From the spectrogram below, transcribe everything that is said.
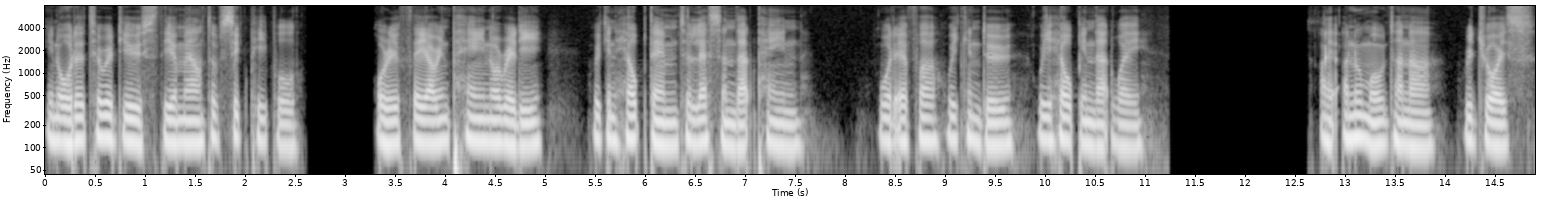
in order to reduce the amount of sick people. Or if they are in pain already, we can help them to lessen that pain. Whatever we can do, we help in that way. I anumodana, rejoice,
